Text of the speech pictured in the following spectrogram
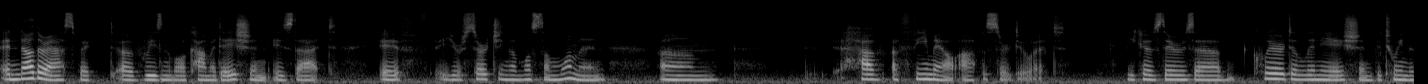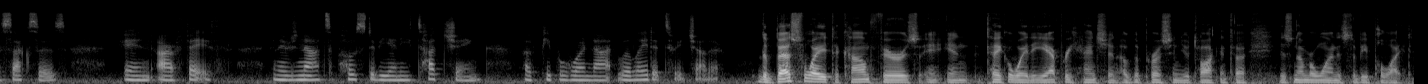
Another aspect of reasonable accommodation is that if you're searching a Muslim woman, um, have a female officer do it. Because there's a clear delineation between the sexes in our faith, and there's not supposed to be any touching of people who are not related to each other. The best way to calm fears and, and take away the apprehension of the person you're talking to is number one is to be polite.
